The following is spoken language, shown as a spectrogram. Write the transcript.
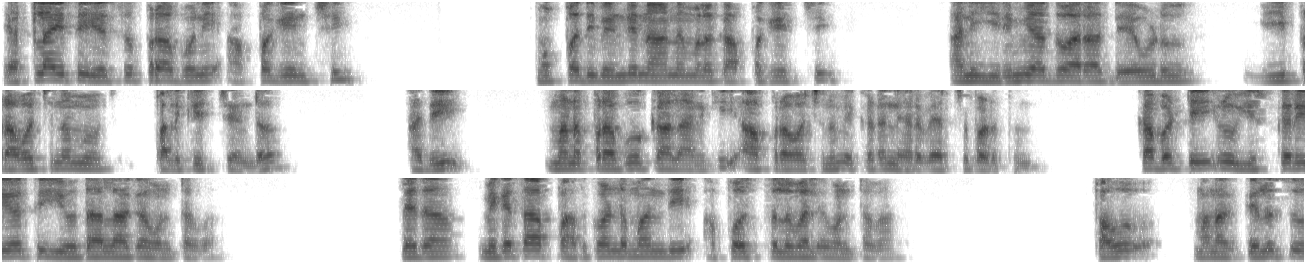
ఎట్లయితే యేసుప్రభుని అప్పగించి ముప్పది వెండి నాణ్యములకు అప్పగించి అని ఇరిమియా ద్వారా దేవుడు ఈ ప్రవచనము పలికిచ్చిండో అది మన ప్రభు కాలానికి ఆ ప్రవచనం ఇక్కడ నెరవేర్చబడుతుంది. కాబట్టి నువ్వు ఇస్కరియోతి యోధాలాగా ఉంటావా? లేదా మిగతా పదకొండు మంది అపోస్తుల వలె ఉంటావా? పౌ మనకు తెలుసు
